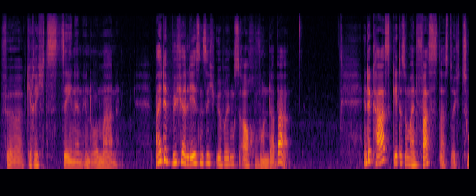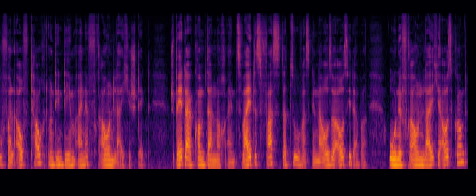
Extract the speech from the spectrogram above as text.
für Gerichtsszenen in Romanen. Beide Bücher lesen sich übrigens auch wunderbar. In The Cast geht es um ein Fass, das durch Zufall auftaucht und in dem eine Frauenleiche steckt. Später kommt dann noch ein zweites Fass dazu, was genauso aussieht, aber ohne Frauenleiche auskommt,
